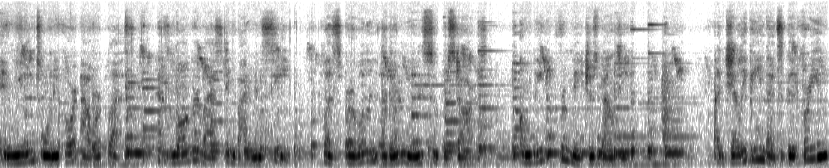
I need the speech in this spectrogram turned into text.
Immune 24 Hour Plus has longer lasting vitamin C, plus herbal and other immune superstars. Only from Nature's Bounty. A jelly bean that's good for you?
